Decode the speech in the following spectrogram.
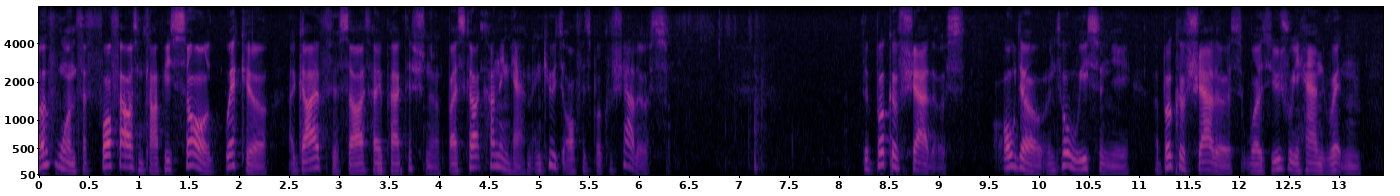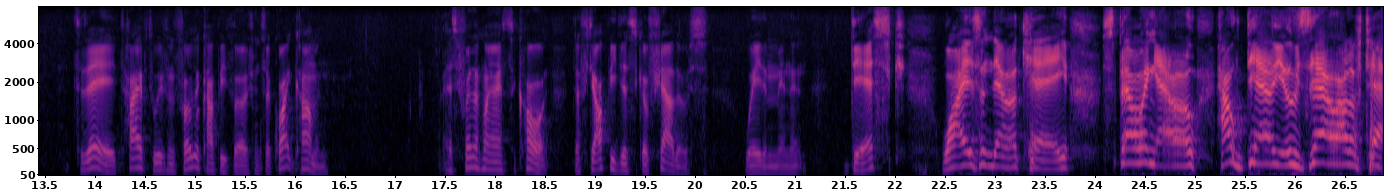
Over one for 4,000 copies sold. Wicca, A Guide for the Solitary Practitioner by Scott Cunningham includes Office Book of Shadows. The Book of Shadows. Although, until recently, a Book of Shadows was usually handwritten, today typed or even photocopied versions are quite common. As a friend of mine likes to call it, the floppy disk of shadows. Wait a minute. Disk? Why isn't there a K? Spelling error! How dare you! Zero out of ten!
